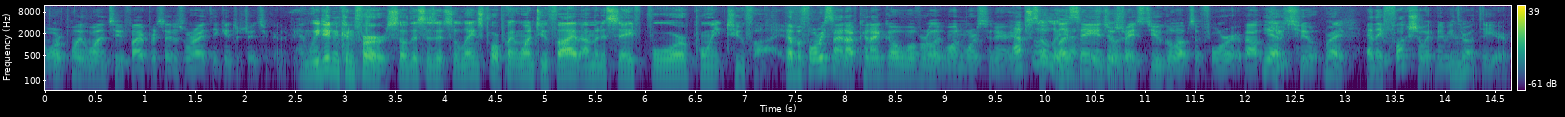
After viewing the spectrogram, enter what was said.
4.125% is where I think interest rates are going to be. And we didn't confer, so this is it. So lane's 4.125. I'm going to say 4.25. Now, before we sign off, can I go over like one more scenario? Absolutely, So let's yeah, say let's interest it. rates do go up to four about Yes, Q2, right. And they fluctuate maybe mm-hmm. throughout the year.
